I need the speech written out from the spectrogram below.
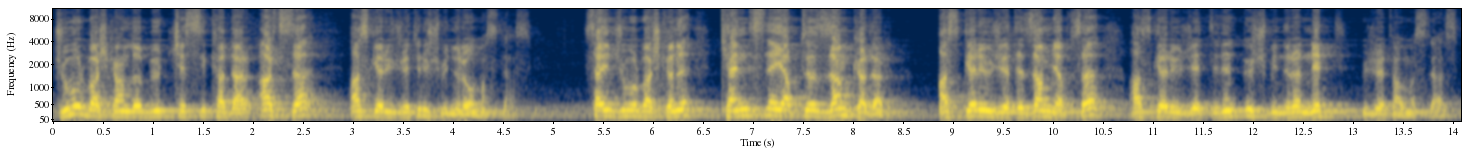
Cumhurbaşkanlığı bütçesi kadar artsa asgari ücretin 3 bin lira olması lazım. Sayın Cumhurbaşkanı kendisine yaptığı zam kadar asgari ücrete zam yapsa asgari ücretlinin 3 bin lira net ücret alması lazım.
